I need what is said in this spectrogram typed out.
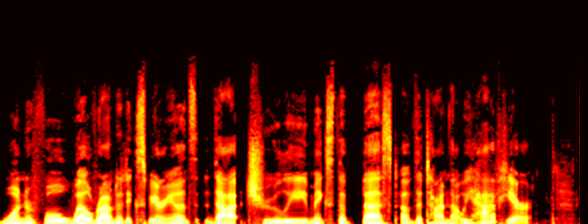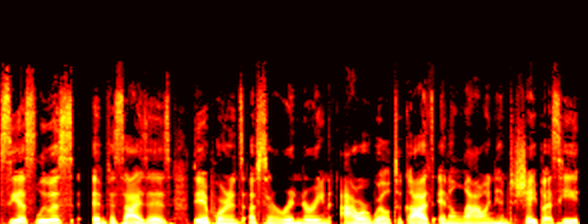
wonderful, well rounded experience that truly makes the best of the time that we have here. C.S. Lewis emphasizes the importance of surrendering our will to God's and allowing Him to shape us. He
